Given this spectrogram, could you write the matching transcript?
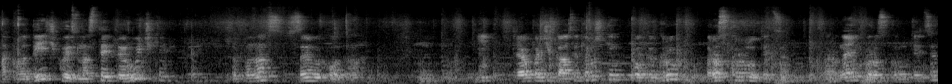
Так, водичкою змастити ручки, щоб у нас все виходило. І треба почекати трошки, поки круг розкрутиться. Гарненько розкрутиться.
